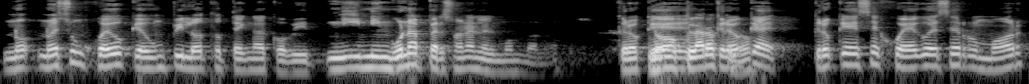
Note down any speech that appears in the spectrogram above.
no, no es un juego que un piloto tenga COVID, ni ninguna persona en el mundo, ¿no? Creo que, No, claro que creo no. que, creo que ese juego, ese rumor,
